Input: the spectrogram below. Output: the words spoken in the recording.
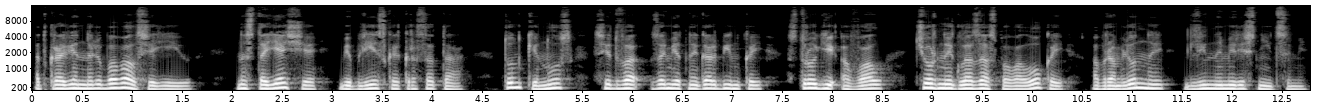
откровенно любовался ею. Настоящая библейская красота. Тонкий нос с едва заметной горбинкой, строгий овал, черные глаза с поволокой, обрамленные длинными ресницами.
